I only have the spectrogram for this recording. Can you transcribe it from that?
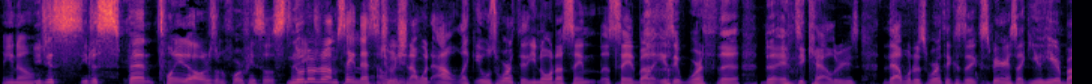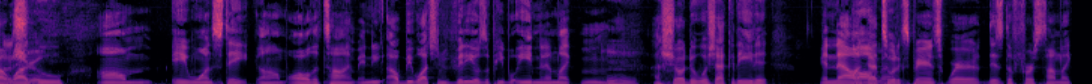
You know. You just you just spent twenty dollars on four pieces of steak. No, no, no. I'm saying that situation. I, went out. Like it was worth it. You know what I'm saying? I saying about like, is it worth the the empty calories? That one is worth it because the experience. Like you hear about That's wagyu, true. um, A1 steak, um, all the time, and you, I'll be watching videos of people eating, and I'm like, mm. I sure do wish I could eat it. And now I Aw, got to an man. experience where this is the first time like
